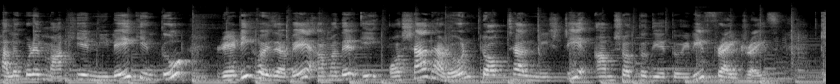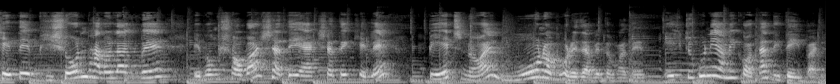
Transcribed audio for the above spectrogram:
ভালো করে মাখিয়ে নিলেই কিন্তু রেডি হয়ে যাবে আমাদের এই অসাধারণ টক ঝাল মিষ্টি আমসত্ত্ব দিয়ে তৈরি ফ্রাইড রাইস খেতে ভীষণ ভালো লাগবে এবং সবার সাথে একসাথে খেলে পেট নয়, মনও ভরে যাবে তোমাদের। এইটুকুনি আমি কথা দিতেই পারি।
